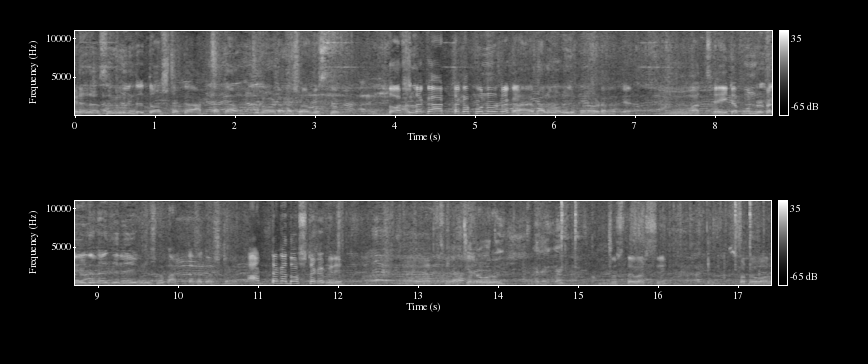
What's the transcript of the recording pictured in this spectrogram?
এটা যাচ্ছে মনে করেন তো দশ টাকা আট টাকা পনেরো টাকা সর্বোচ্চ দশ টাকা আট টাকা পনেরো টাকা? হ্যাঁ ভালো ভালো যে পনেরো টাকা ক্যাট। ও আচ্ছা এইটা পনেরো টাকা। জেনে এগুলো সব আট টাকা দশ টাকা। আট টাকা দশ টাকা করে? আচ্ছা ছোট বড়ই। বুঝতে পারছি। ছোট বড়।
